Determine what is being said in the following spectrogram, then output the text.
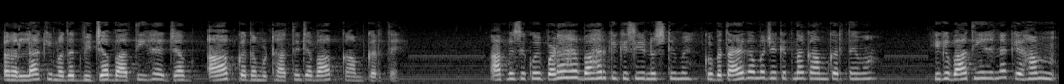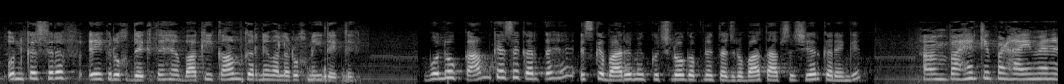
اور اللہ کی مدد بھی جب آتی ہے، جب آپ قدم اٹھاتے ہیں، جب آپ کام کرتے ہیں۔ آپ میں سے کوئی پڑھا ہے باہر کی کسی یونیورسٹی میں؟ کوئی بتائے گا مجھے کتنا کام کرتے ہیں وہاں؟ کیونکہ بات یہ ہے نا کہ ہم ان کا صرف ایک رخ دیکھتے ہیں، باقی کام کرنے والا رخ نہیں دیکھتے۔ وہ لوگ کام کیسے کرتے ہیں؟ اس کے بارے میں کچھ لوگ اپنے تجربات آپ سے شیئر کریں گے۔ باہر کی پڑھائی میں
